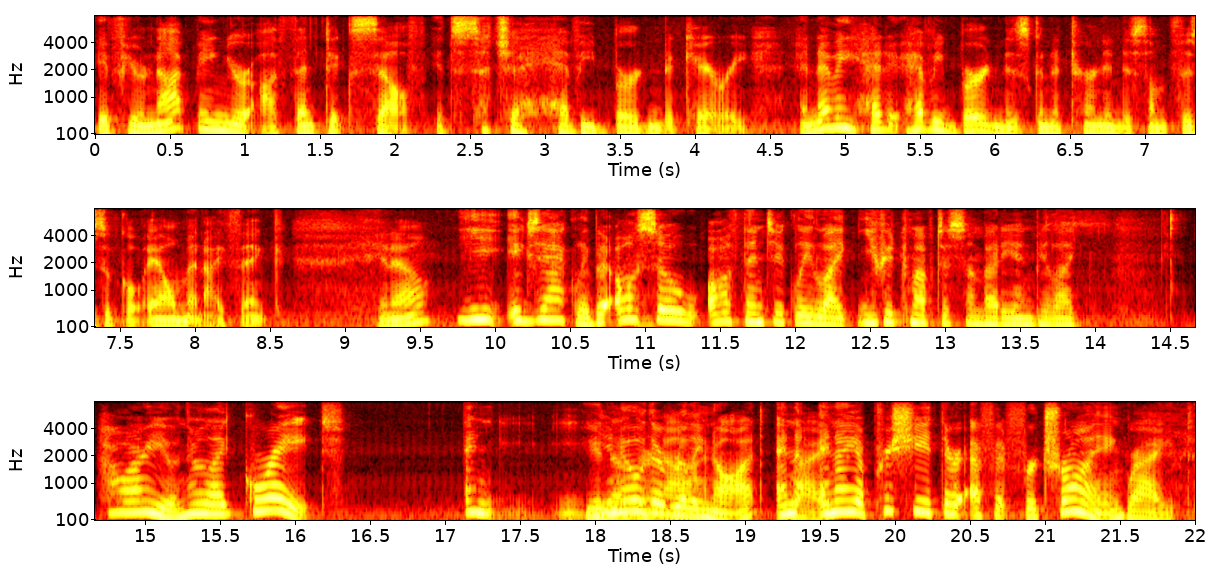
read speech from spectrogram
if you're not being your authentic self, it's such a heavy burden to carry. And every heavy burden is going to turn into some physical ailment, I think. You know? Ye- exactly, but also authentically, like you could come up to somebody and be like, "How are you?" And they're like, "Great," and y- you, know know, they're they're, really not. not. And Right. and I appreciate their effort for trying Right.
